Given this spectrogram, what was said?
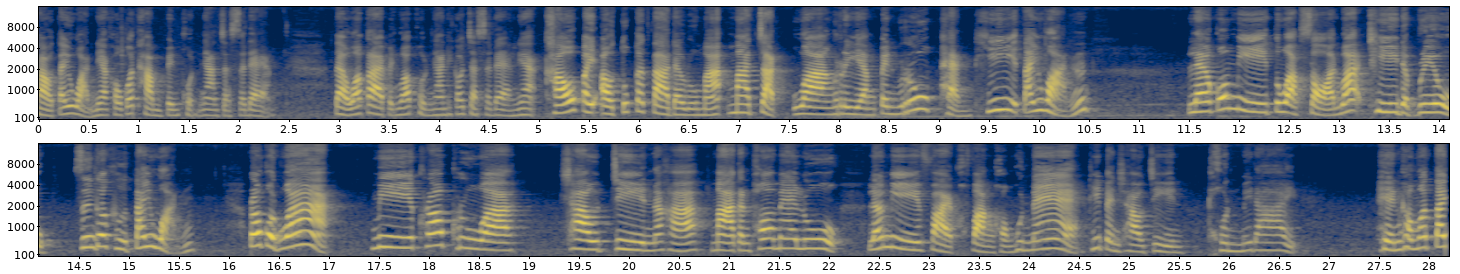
ชาวไต้หวันเนี่ยเขาก็ทำเป็นผลงานจัดแสดง แต่ว่ากลายเป็นว่าผลงานที่เขาจัดแสดงเนี่ยเขาไปเอาตุ๊กตาดารุมะมาจัดวางเรียงเป็นรูปแผนที่ไต้หวัน แล้วก็มีตัวอักษรว่า TW ซึ่งก็คือไต้หวัน ปรากฏว่ามีครอบครัวชาวจีนนะคะ มากันพ่อแม่ลูก แล้วมีฝ่ายฝั่งของคุณแม่ที่เป็นชาวจีนทนไม่ได้ เห็นคำว่าไต้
